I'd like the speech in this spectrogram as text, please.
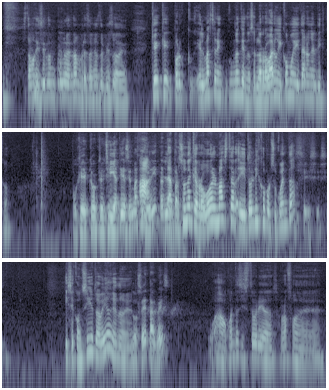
Estamos diciendo un culo de nombres en este episodio. ¿Qué, qué, por, el máster, no entiendo, ¿se lo robaron y cómo editaron el disco? Porque si ya tienes el máster, Ah, lo editas. la persona que robó el máster editó el disco por su cuenta Sí, sí, sí. y se consigue todavía o no? No sé, tal vez. Wow, cuántas historias, Rafa. de-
